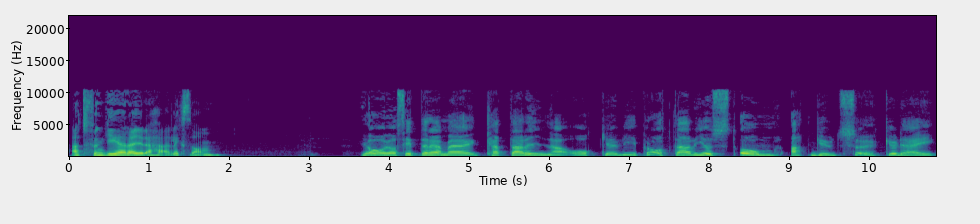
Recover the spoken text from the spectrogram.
att fungera i det här liksom. ja, jag sitter här med Katarina och eh, vi pratar just om att Gud söker dig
